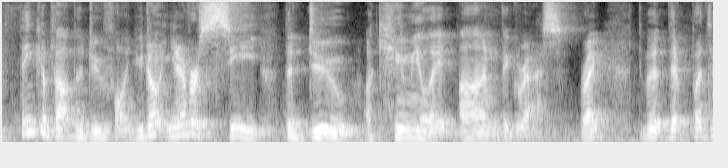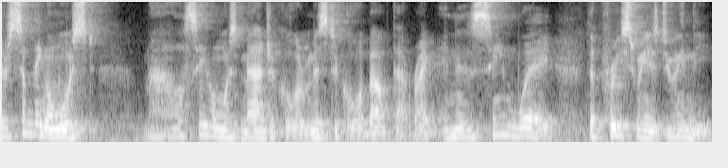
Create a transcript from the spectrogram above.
think about the dewfall. You don't, you never see the dew accumulate on the grass, right? But, but there's something almost I'll say almost magical or mystical about that, right? And in the same way, the priest, when he's doing the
